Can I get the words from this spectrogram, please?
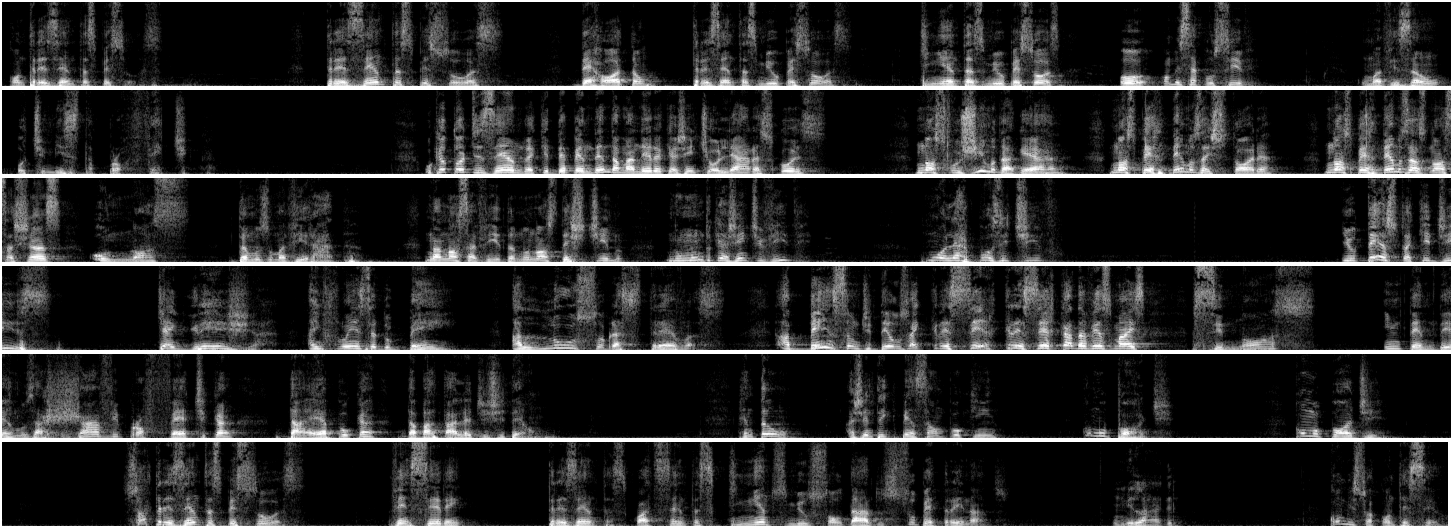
com 300 pessoas. 300 pessoas derrotam 300 mil pessoas, 500 mil pessoas. Oh, como isso é possível? Uma visão otimista profética. O que eu estou dizendo é que, dependendo da maneira que a gente olhar as coisas, nós fugimos da guerra, nós perdemos a história, nós perdemos as nossas chances, ou nós damos uma virada na nossa vida, no nosso destino, no mundo que a gente vive. Um olhar positivo. E o texto aqui diz que a igreja, a influência do bem, a luz sobre as trevas, a bênção de Deus vai crescer, crescer cada vez mais, se nós entendermos a chave profética da época da batalha de Gideão. Então, a gente tem que pensar um pouquinho. Como pode? Como pode só 300 pessoas vencerem 300, 400, 500 mil soldados super treinados? Um milagre. Como isso aconteceu?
